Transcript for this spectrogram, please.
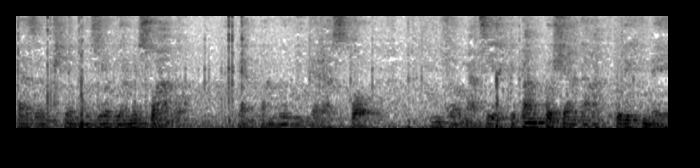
Okazał się no, zrobiony słabo. Jak Pan mówi teraz po informacji, jakie Pan posiada, a których my e,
